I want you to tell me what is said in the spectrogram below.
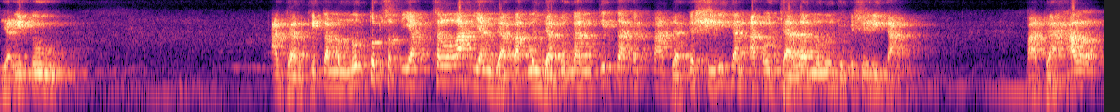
yaitu agar kita menutup setiap celah yang dapat menjatuhkan kita kepada kesyirikan atau jalan menuju kesyirikan. Padahal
